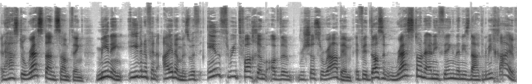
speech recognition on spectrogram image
it has to rest on something, meaning even if an item is within three tfachim of the Rishos Rabbim, if it doesn't rest on anything, then he's not going to be chayiv.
